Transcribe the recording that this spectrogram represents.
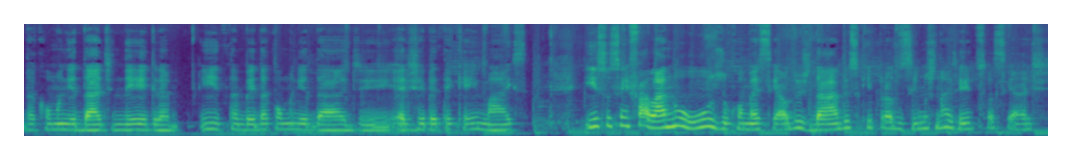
Da comunidade negra e também da comunidade LGBTQI. Isso sem falar no uso comercial dos dados que produzimos nas redes sociais.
